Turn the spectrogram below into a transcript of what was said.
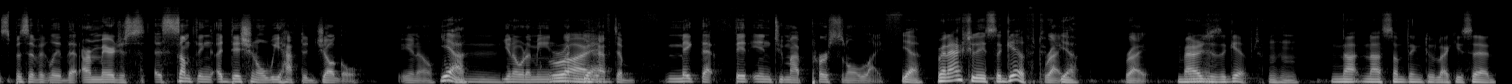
specifically that our marriage is, is something additional we have to juggle. You know. yeah. Mm. You know what I mean? Like, Right. we have to f- make that fit into my personal life. Yeah. When actually it's a gift. Right. Yeah. Right. Marriage is a gift. Mm-hmm. Not not something to like you said,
